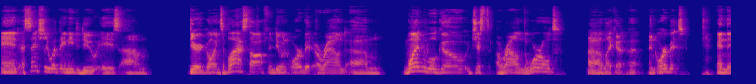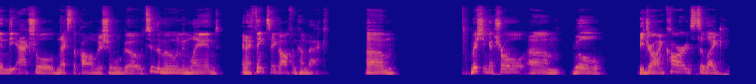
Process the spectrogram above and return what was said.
And essentially, what they need to do is um, they're going to blast off and do an orbit around. Um, one will go just around the world, uh, like a, a, an orbit, and then the actual next Apollo mission will go to the moon and land, and I think take off and come back. Um, mission control um, will be drawing cards to like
